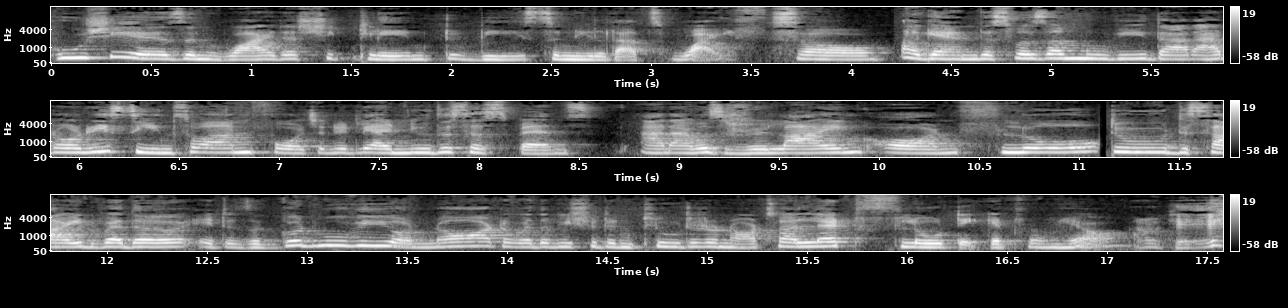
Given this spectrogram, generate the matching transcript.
who she is and why does she claim to be Sunil Dutt's wife. So again, this was a movie that I had already seen. So unfortunately, I knew the suspense and I was relying on Flo to decide whether it is a good movie or not, or whether we should include it or not. So I'll let Flo take it from here. Okay.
